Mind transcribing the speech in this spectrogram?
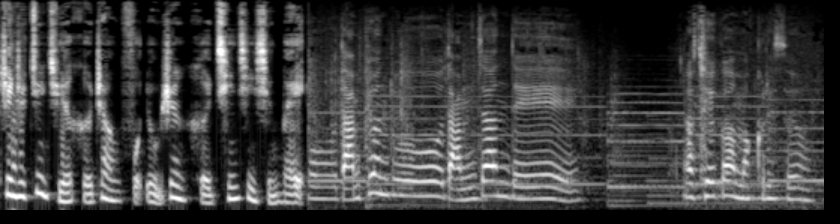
甚至拒绝和丈夫有任何亲近行为。 어, 남편도 남자인데 아, 제가 막 그랬어요. 그럼 알아서 밖에서 해결하고 와 그랬어요.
